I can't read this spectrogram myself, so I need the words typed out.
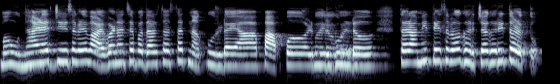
मग उन्हाळ्यात जे सगळे वाळवणाचे पदार्थ असतात ना कुरडया पापड. मिरगुंड तर आम्ही ते सगळं घरच्या घरी तळतो.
